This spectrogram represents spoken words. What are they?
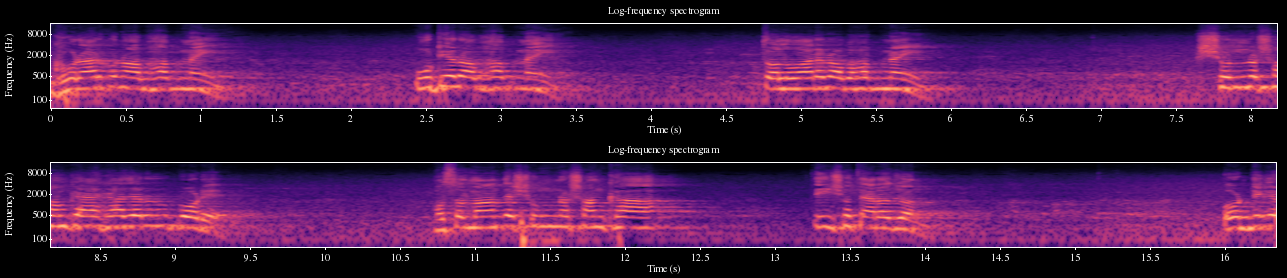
ঘোড়ার কোনো অভাব নাই, উটের অভাব নাই, তলোয়ারের অভাব নাই। শূন্য সংখ্যা এক হাজারের উপরে। মুসলমানদের শূন্য সংখ্যা তিনশো তেরো জন। ওর দিকে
